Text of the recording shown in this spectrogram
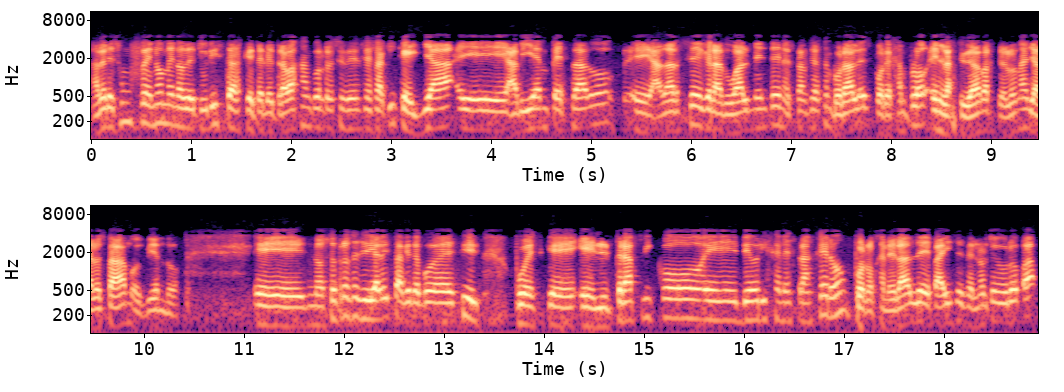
a ver, es un fenómeno de turistas que teletrabajan con residencias aquí que ya eh, había empezado eh, a darse gradualmente en estancias temporales, por ejemplo, en la ciudad de Barcelona ya lo estábamos viendo. Eh, nosotros desde Idealista, ¿qué te puedo decir? Pues que el tráfico de origen extranjero, por lo general de países del norte de Europa,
